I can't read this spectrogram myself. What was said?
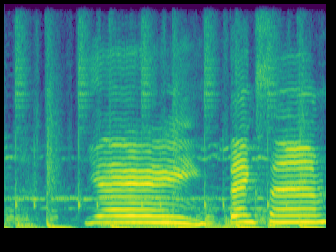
Yay! Thanks, Sam.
